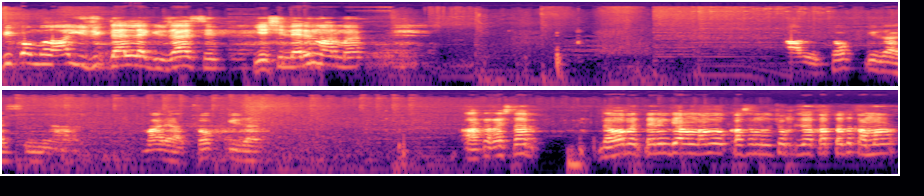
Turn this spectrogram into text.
Bir combo yüzüklerle güzelsin. Yeşillerin var mı? Abi çok güzelsin ya. Var ya çok güzel. Arkadaşlar devam etmenin bir anlamı yok. Kasamızı çok güzel katladık ama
